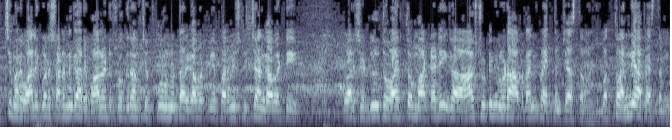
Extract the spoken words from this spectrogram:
ఇచ్చి మరి వాళ్ళకి కూడా సడన్గా రేపు ఆల్రెడీ ప్రోగ్రామ్ చెప్పుకుని ఉంటారు కాబట్టి మేము పర్మిషన్ ఇచ్చాం కాబట్టి వారి షెడ్యూల్తో వారితో మాట్లాడి ఇంకా ఆ షూటింగ్ కూడా ఆపడానికి ప్రయత్నం చేస్తామండి. మొత్తం అన్ని ఆపేస్తాం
